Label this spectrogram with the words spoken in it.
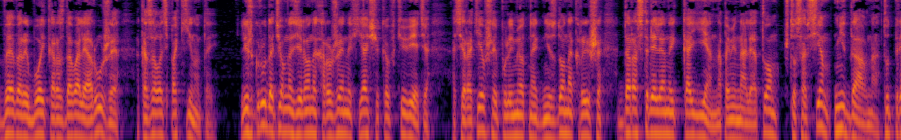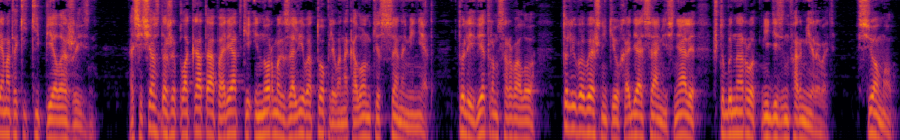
Вевер и Бойко раздавали оружие, оказалась покинутой. Лишь груда темно-зеленых оружейных ящиков в кювете, Осиротевшее пулеметное гнездо на крыше да расстрелянный Каен напоминали о том, что совсем недавно тут прямо-таки кипела жизнь. А сейчас даже плаката о порядке и нормах залива топлива на колонке с ценами нет. То ли ветром сорвало, то ли ВВшники, уходя, сами сняли, чтобы народ не дезинформировать. Все, мол,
